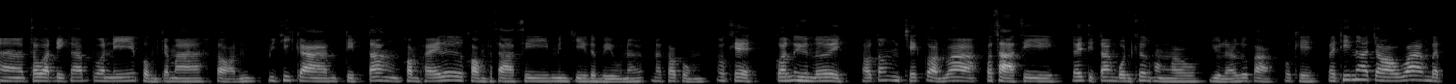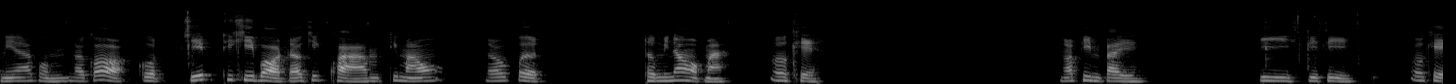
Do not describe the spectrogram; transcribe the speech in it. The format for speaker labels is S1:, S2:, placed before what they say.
S1: อ่าสวัสดีครับ วันนี้ผมจะมาสอนวิธีการติดตั้งคอมไพเลอร์ของภาษา C min GW นะนะครับผม โอเค ก่อนอื่นเลย เราต้องเช็คก่อนว่าภาษา C ได้ติดตั้งบนเครื่องของเราอยู่แล้วหรือเปล่า โอเค ไปที่หน้าจอว่างแบบนี้นะครับผม แล้วก็กดชิปที่คีย์บอร์ด แล้วคลิกขวาที่เมาส์ แล้วเปิดเทอร์มินอลออกมา โอเคแล้วพิมพ์ไป ECC โอเค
